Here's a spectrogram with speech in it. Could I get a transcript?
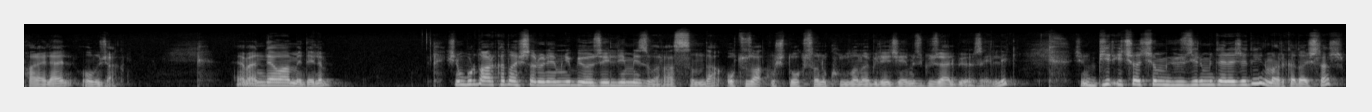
Paralel olacak. Hemen devam edelim. Şimdi burada arkadaşlar önemli bir özelliğimiz var aslında. 30-60-90'ı kullanabileceğimiz güzel bir özellik. Şimdi bir iç açım 120 derece değil mi arkadaşlar?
